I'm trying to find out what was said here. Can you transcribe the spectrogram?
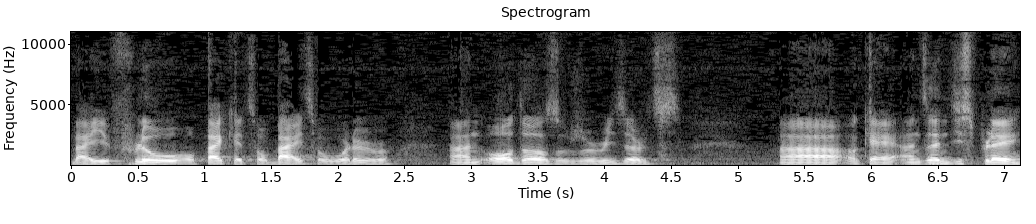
by flow or packets or bytes or whatever and order the results. Okay, and then display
